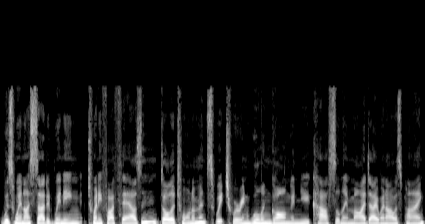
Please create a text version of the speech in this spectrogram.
was when I started winning $25,000 tournaments, which were in Wollongong and Newcastle in my day when I was playing.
